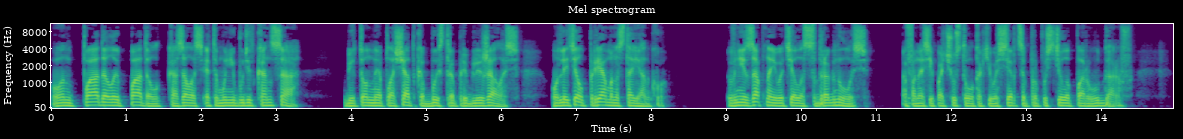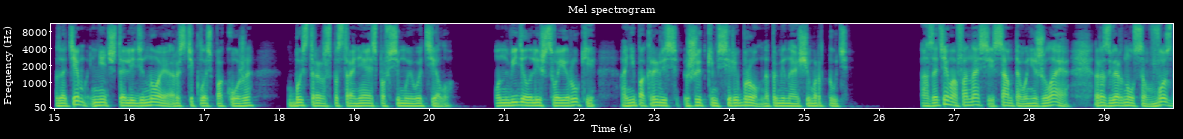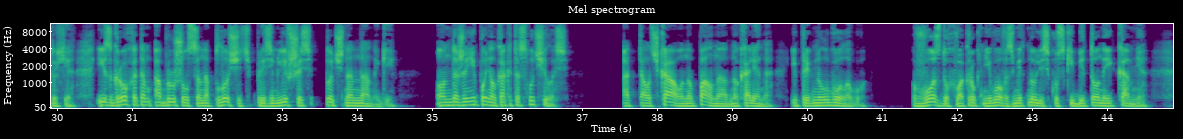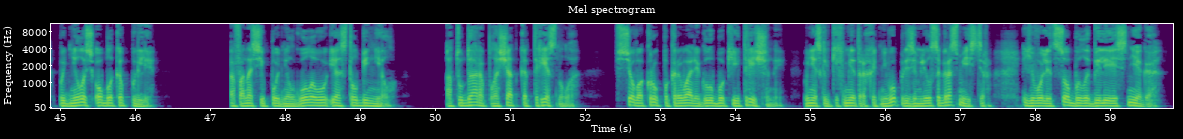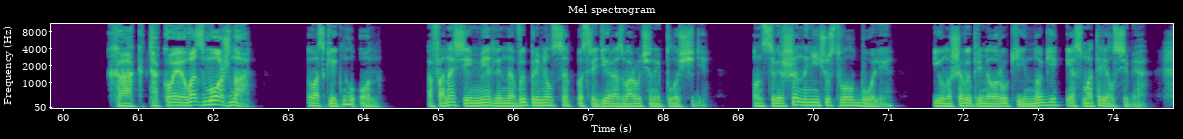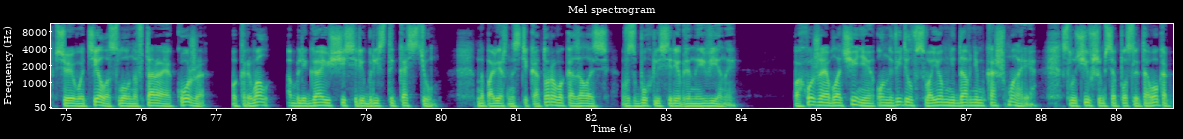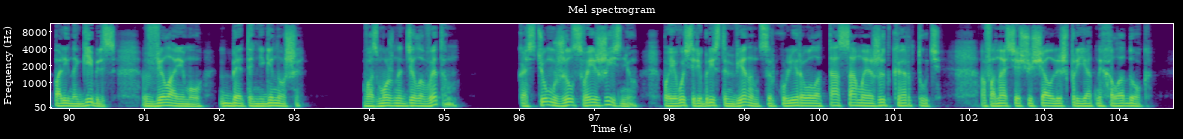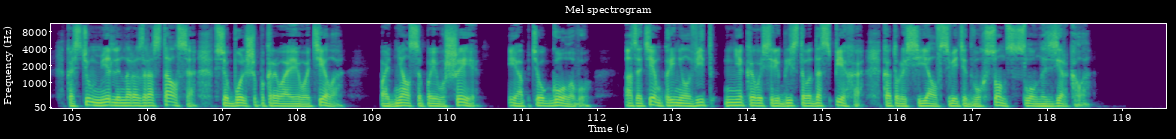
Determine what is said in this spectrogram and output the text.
Он падал и падал, казалось, этому не будет конца. Бетонная площадка быстро приближалась. Он летел прямо на стоянку. Внезапно его тело содрогнулось. Афанасий почувствовал, как его сердце пропустило пару ударов. Затем нечто ледяное растеклось по коже, быстро распространяясь по всему его телу. Он видел лишь свои руки, они покрылись жидким серебром, напоминающим ртуть. А затем Афанасий, сам того не желая, развернулся в воздухе и с грохотом обрушился на площадь, приземлившись точно на ноги. Он даже не понял, как это случилось. От толчка он упал на одно колено и пригнул голову. В воздух вокруг него взметнулись куски бетона и камня, поднялось облако пыли. Афанасий поднял голову и остолбенел. От удара площадка треснула. Все вокруг покрывали глубокие трещины. В нескольких метрах от него приземлился гроссмейстер. Его лицо было белее снега. «Как такое возможно?» — воскликнул он. Афанасий медленно выпрямился посреди развороченной площади. Он совершенно не чувствовал боли. Юноша выпрямил руки и ноги и осмотрел себя. Все его тело, словно вторая кожа, покрывал облегающий серебристый костюм на поверхности которого, казалось, взбухли серебряные вены. Похожее облачение он видел в своем недавнем кошмаре, случившемся после того, как Полина Геббельс ввела ему бета-нигеноши. Возможно, дело в этом? Костюм жил своей жизнью, по его серебристым венам циркулировала та самая жидкая ртуть. Афанасий ощущал лишь приятный холодок. Костюм медленно разрастался, все больше покрывая его тело, поднялся по его шее и обтек голову, а затем принял вид некого серебристого доспеха, который сиял в свете двух солнц, словно зеркало.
